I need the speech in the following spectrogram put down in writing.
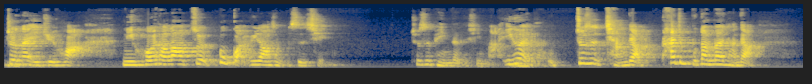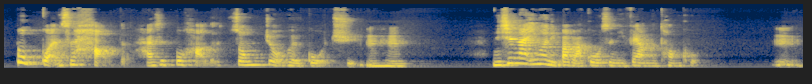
就那一句话，嗯、你回头到最，不管遇到什么事情，就是平等心嘛。因为就是强调，他就不断不断强调。不管是好的还是不好的，终究会过去。嗯哼，你现在因为你爸爸过世，你非常的痛苦。嗯，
